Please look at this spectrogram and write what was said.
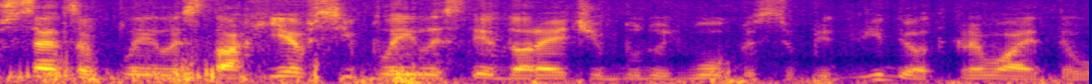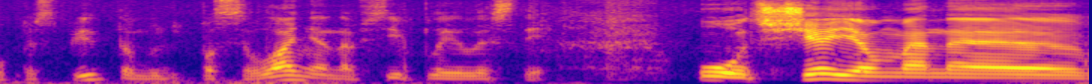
Все це в плейлистах є. Всі плейлисти, до речі, будуть в описі під відео. Відкривайте опис під, там будуть посилання на всі плейлисти. От ще є в мене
